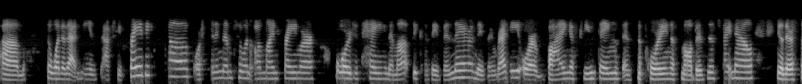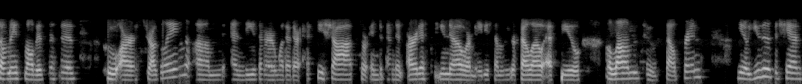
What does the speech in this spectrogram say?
Um, so whether that means actually framing stuff or sending them to an online framer or just hanging them up because they've been there and they've been ready or buying a few things and supporting a small business right now. You know, there are so many small businesses who are struggling. Um, and these are whether they're Etsy shops or independent artists that you know, or maybe some of your fellow SU alums who sell prints. You know, use it as a chance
